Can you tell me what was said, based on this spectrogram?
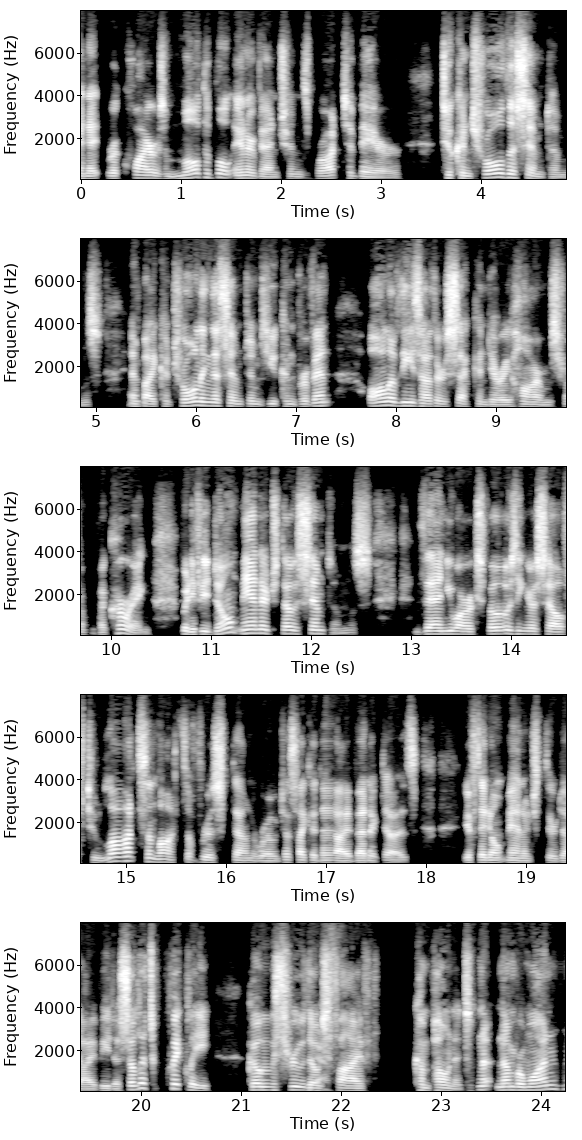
and it requires multiple interventions brought to bear to control the symptoms and by controlling the symptoms you can prevent all of these other secondary harms from occurring but if you don't manage those symptoms then you are exposing yourself to lots and lots of risk down the road just like a diabetic does if they don't manage their diabetes so let's quickly go through those yes. five components. N- number one,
